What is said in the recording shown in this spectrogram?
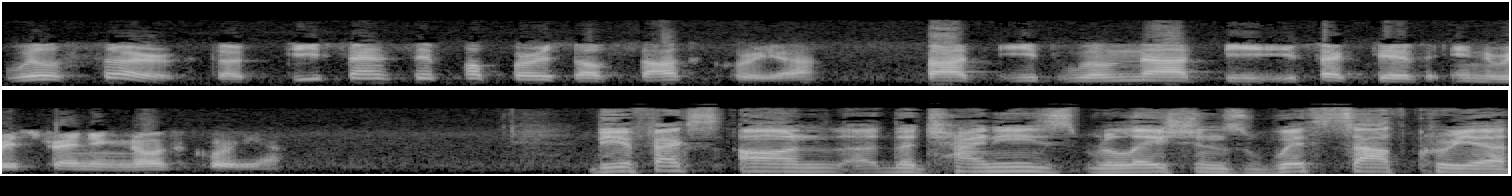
will serve the defensive purpose of South Korea, but it will not be effective in restraining North Korea. The effects on uh, the Chinese relations with South Korea,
